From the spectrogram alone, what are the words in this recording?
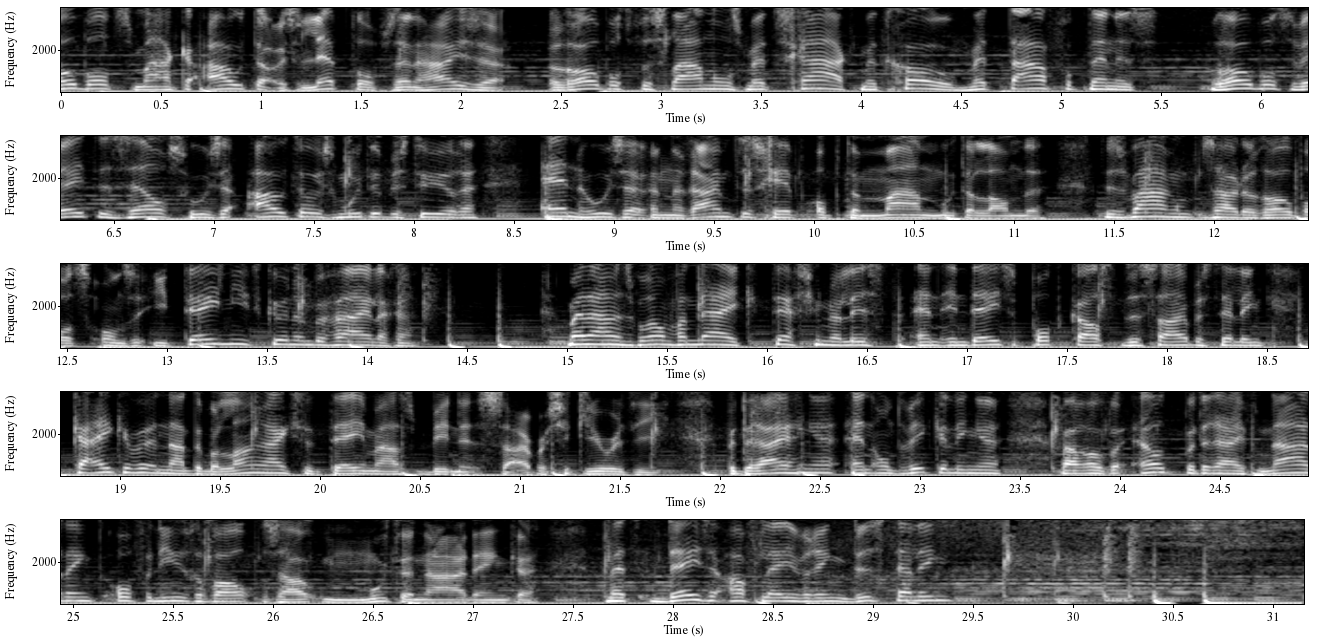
Robots maken auto's, laptops en huizen. Robots verslaan ons met schaak, met go, met tafeltennis. Robots weten zelfs hoe ze auto's moeten besturen en hoe ze een ruimteschip op de maan moeten landen. Dus waarom zouden robots onze IT niet kunnen beveiligen? Mijn naam is Bram van Dijk, techjournalist en in deze podcast De Cyberstelling kijken we naar de belangrijkste thema's binnen cybersecurity. Bedreigingen en ontwikkelingen waarover elk bedrijf nadenkt of in ieder geval zou moeten nadenken. Met deze aflevering de stelling...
